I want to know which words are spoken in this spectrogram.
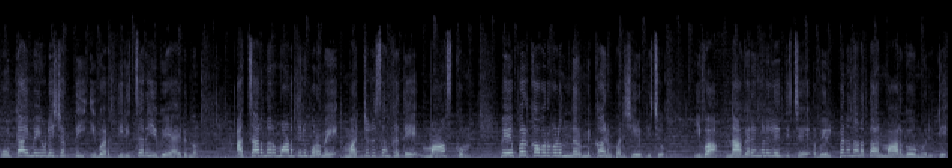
കൂട്ടായ്മയുടെ ശക്തി ഇവർ തിരിച്ചറിയുകയായിരുന്നു അച്ചാർ നിർമ്മാണത്തിനു പുറമെ മറ്റൊരു സംഘത്തെ മാസ്കും പേപ്പർ കവറുകളും നിർമ്മിക്കാനും പരിശീലിപ്പിച്ചു ഇവ നഗരങ്ങളിലെത്തിച്ച് വിൽപ്പന നടത്താൻ മാർഗവുമൊരുക്കി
